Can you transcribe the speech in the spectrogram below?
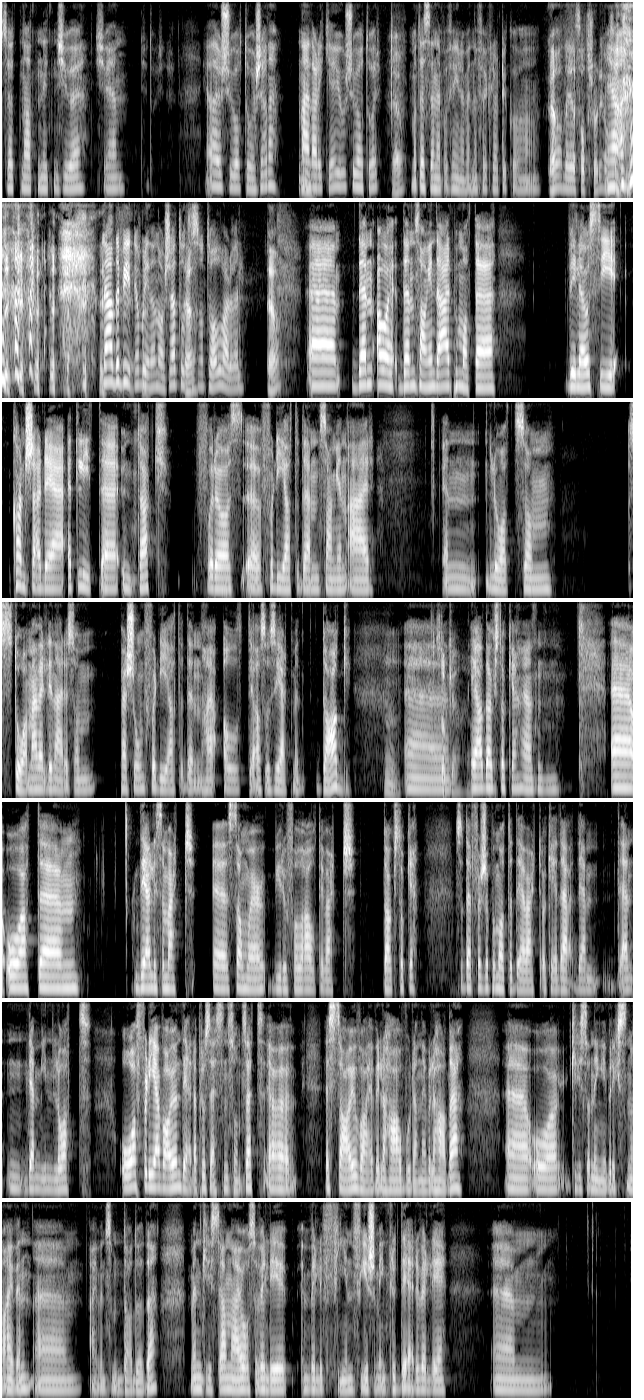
17, 18, 19, 20, 21, 22, 23 Ja, det er jo 7-8 år siden, det. Nei, det er det ikke. Jo, 7-8 år. Ja. Måtte jeg se ned på fingrene mine, for jeg klarte ikke å ja, nei, jeg satt sjøl, jeg. Ja. Nei, det begynner jo å bli noen år siden. 2012 var det vel. Ja. Eh, den, den sangen der, på en måte, vil jeg jo si Kanskje er det et lite unntak, for å, eh, fordi at den sangen er en låt som står meg veldig nære som person, fordi at den har jeg alltid assosiert med Dag. Eh, Stokke, ja. Ja, Dag Stokke. Eh, og at eh, det har liksom vært eh, Somewhere Beautiful har alltid vært Dag Stokke. Så derfor så på en måte det har vært Ok, det er, det er, det er, det er min låt. Og fordi jeg var jo en del av prosessen sånn sett. Jeg, jeg sa jo hva jeg ville ha, og hvordan jeg ville ha det. Eh, og Christian Ingebrigtsen og Eivind, eh, Eivind som da døde. Men Christian er jo også veldig, en veldig fin fyr som inkluderer veldig um,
